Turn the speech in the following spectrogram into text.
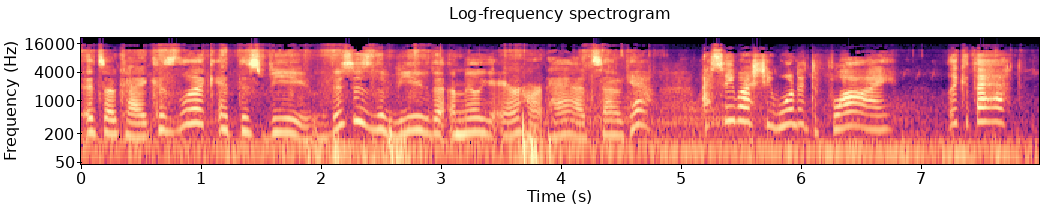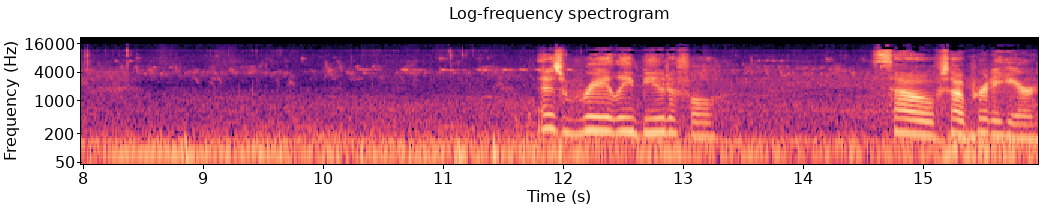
it's okay. Because look at this view. This is the view that Amelia Earhart had. So yeah, I see why she wanted to fly. Look at that. That is really beautiful. So, so pretty here.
